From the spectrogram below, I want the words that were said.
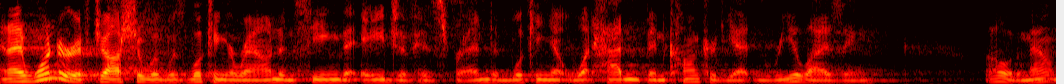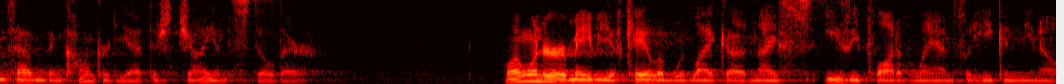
And I wonder if Joshua was looking around and seeing the age of his friend and looking at what hadn't been conquered yet and realizing, oh, the mountains haven't been conquered yet. There's giants still there. Well, I wonder maybe if Caleb would like a nice, easy plot of land so he can, you know,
